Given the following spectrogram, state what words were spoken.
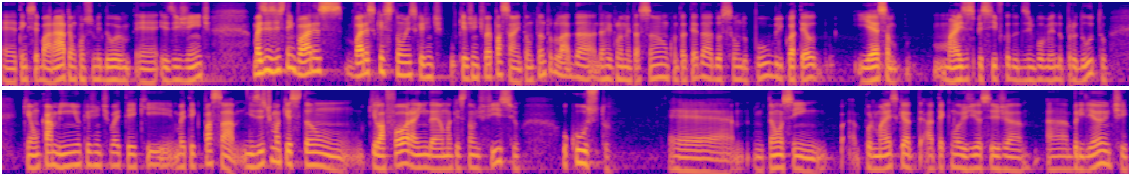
é, tem que ser barato, é um consumidor é, exigente. Mas existem várias, várias questões que a, gente, que a gente vai passar. Então, tanto do lado da, da regulamentação, quanto até da adoção do público, até o, e essa mais específica do desenvolvimento do produto, que é um caminho que a gente vai ter que, vai ter que passar. Existe uma questão que lá fora ainda é uma questão difícil, o custo. É, então, assim, por mais que a, a tecnologia seja a, ah, brilhante,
